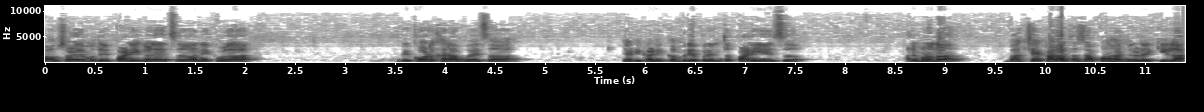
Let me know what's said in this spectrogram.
पावसाळ्यामध्ये पाणी गळायचं अनेक वेळा रेकॉर्ड खराब व्हायचा. त्या ठिकाणी कमरेपर्यंत पाणी यायचं. आणि म्हणून मागच्या काळातच आपण हा निर्णय केला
